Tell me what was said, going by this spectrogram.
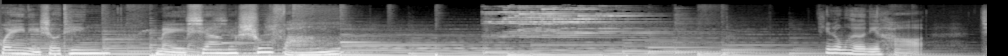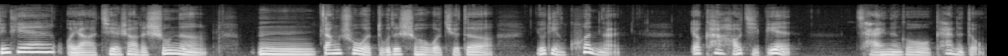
欢迎你收听《美香书房》。听众朋友，你好，今天我要介绍的书呢，嗯，当初我读的时候，我觉得有点困难，要看好几遍才能够看得懂。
